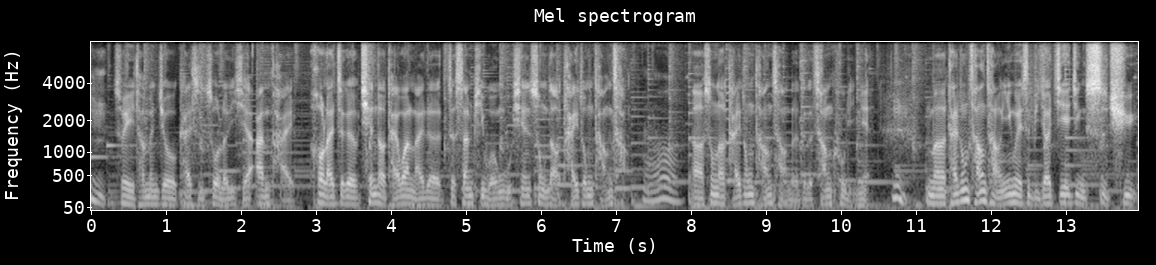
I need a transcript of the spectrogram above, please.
嗯，所以他们就开始做了一些安排。后来这个迁到台湾来的这三批文物，先送到台中糖厂，哦，呃，送到台中糖厂的这个仓库里面。嗯，那么台中糖厂因为是比较接近市区，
